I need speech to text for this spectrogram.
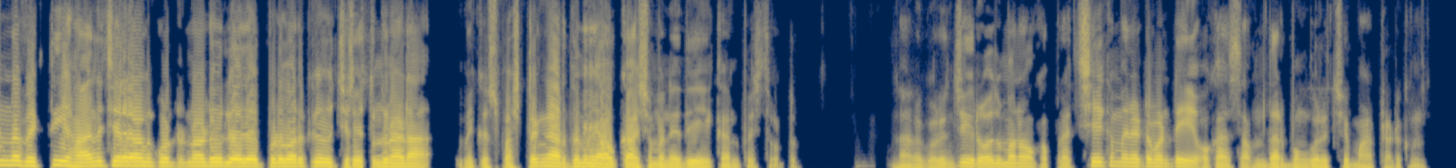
ఉన్న వ్యక్తి హాని చేయాలనుకుంటున్నాడు లేదా ఇప్పటి వరకు చేస్తున్నాడా? మీకు స్పష్టంగా అర్థమయ్యే అవకాశం అనేది కనిపిస్తుంటుంది దాని గురించి ఈరోజు మనం ఒక ప్రత్యేకమైనటువంటి ఒక సందర్భం గురించి మాట్లాడుకుందాం.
